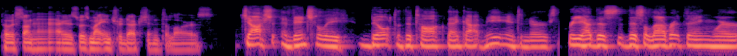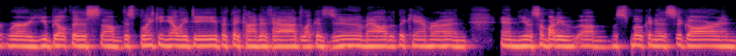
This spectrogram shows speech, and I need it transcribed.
post on Hacker News was my introduction to Lars. Josh eventually built the talk that got me into nerves. Where you had this this elaborate thing where where you built this um, this blinking LED, but they kind of had like a zoom out of the camera, and and you know somebody um, was smoking a cigar and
